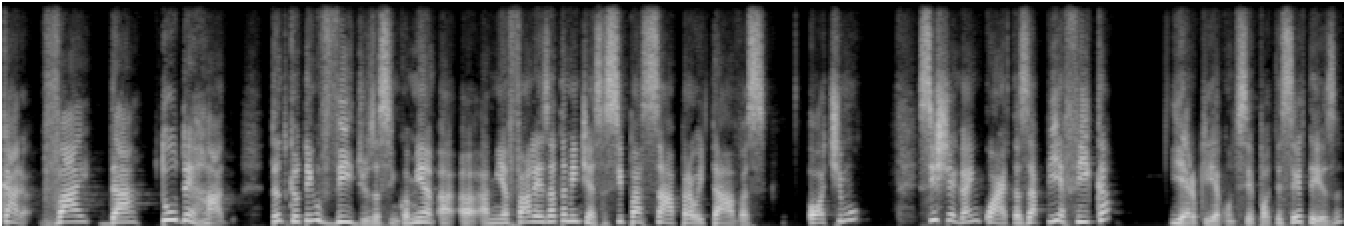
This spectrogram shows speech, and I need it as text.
cara, vai dar tudo errado. Tanto que eu tenho vídeos, assim, com a minha, a, a minha fala é exatamente essa. Se passar para oitavas, ótimo. Se chegar em quartas, a pia fica, e era o que ia acontecer, pode ter certeza.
